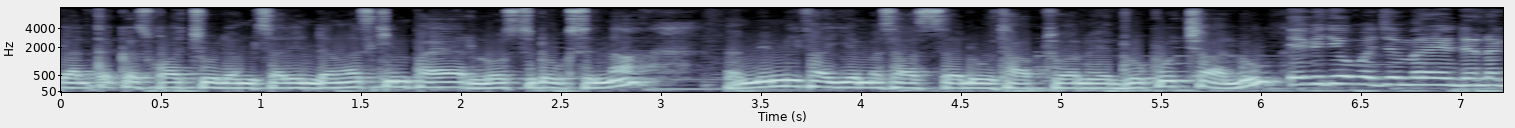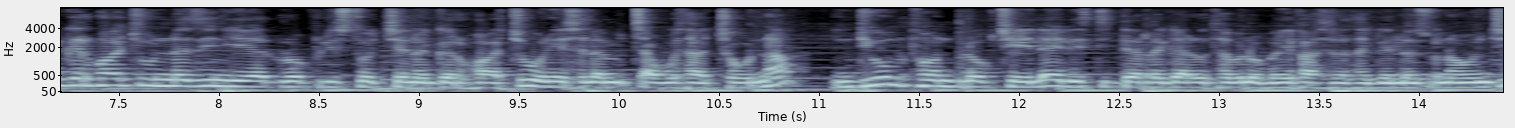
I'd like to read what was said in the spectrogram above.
ያልጠቀስኳቸው ለምሳሌ እንደ Musk Empire፣ Lost Dogs እና MemeFi የመሳሰሉ tap to earn airdrop ኦች አሉ። የቪዲዮ መጀመሪያ እንደነገርኳችሁ እነዚህን የ airdrop list ኦች የነገርኳችሁ እኔ ስለምጫወታቸውና እንዲሁም TON blockchain ላይ list ይደረጋሉ ተብለው በይፋ ስለተገለጹ ነው እንጂ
